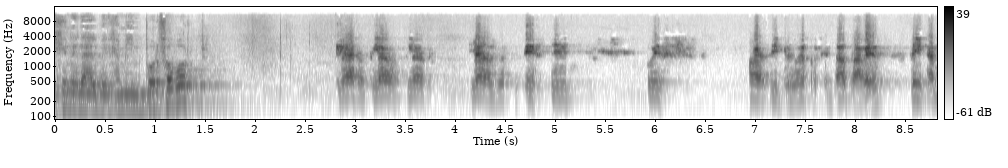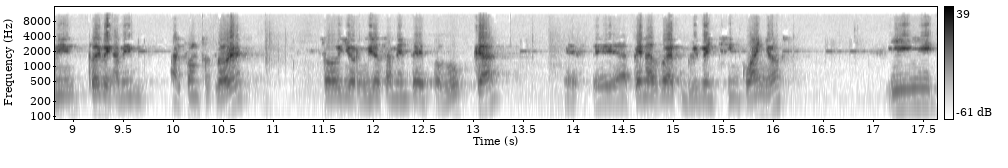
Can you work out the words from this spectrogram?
general, Benjamín, por favor. Claro, claro, claro, claro. Este, pues ahora sí te voy a presentar otra vez. Benjamín, soy Benjamín Alfonso Flores, soy orgullosamente de Toluca, este, apenas voy a cumplir 25 años. Y,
